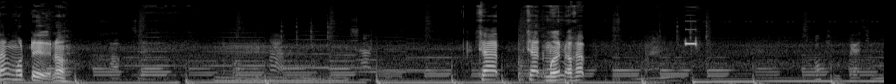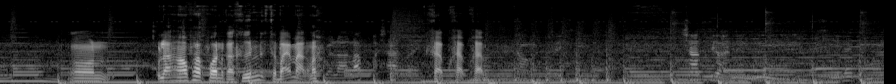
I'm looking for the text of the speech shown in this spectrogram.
นักมอเตอร์เนาะครับใช่อืมมากชาติชาติชาติเหมือนเหรอครับประมาณหกถึงแปดชั่วโมงอ๋อ เวลาเขาพักผ่อนกลางคืนสบายมากเนาะเวลารับกับชาติไปครับครับครับเจ้าได้ขี่ชาติเดือนหนึ่งนี่ขี่ได้ประมาณ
